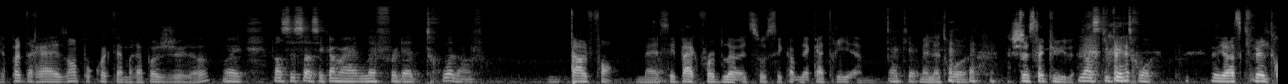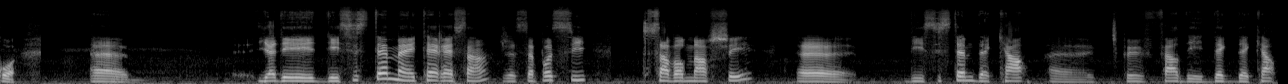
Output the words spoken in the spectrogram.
n'y a pas de raison pourquoi tu n'aimerais pas ce jeu-là. Oui, parce que c'est ça, c'est comme un Left 4 Dead 3 dans le fond. Dans le fond. Mais c'est Back 4 Blood, c'est comme le quatrième. Mais le 3, je sais plus. Là. Il a skippé le 3. Il a skippé le 3. Euh, il y a des, systèmes intéressants. Je ne sais pas si ça va marcher. Euh, des systèmes de cartes. Euh, tu peux faire des decks de cartes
